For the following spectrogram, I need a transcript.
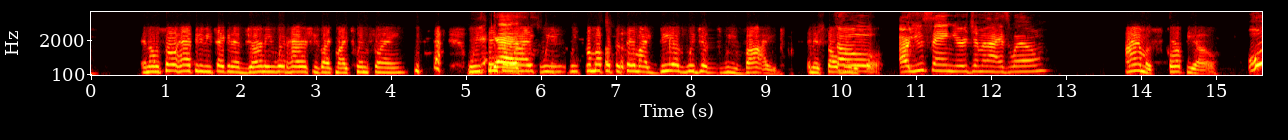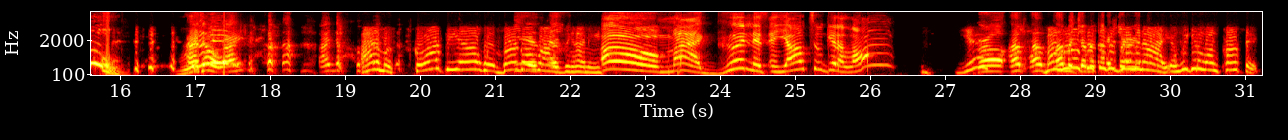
And I'm so happy to be taking a journey with her. She's like my twin flame. we think alike. We we come up with the same ideas. We just we vibe, and it's so, So- beautiful. Are you saying you're a Gemini as well? I am a Scorpio. Ooh. I know, right? I know. I am a Scorpio with Virgo Yes. rising, honey. Oh my goodness. And y'all two get along? Yeah. Girl, I'm, I'm, my I'm a little Gemini. sister's a Gemini, and we get along perfect.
